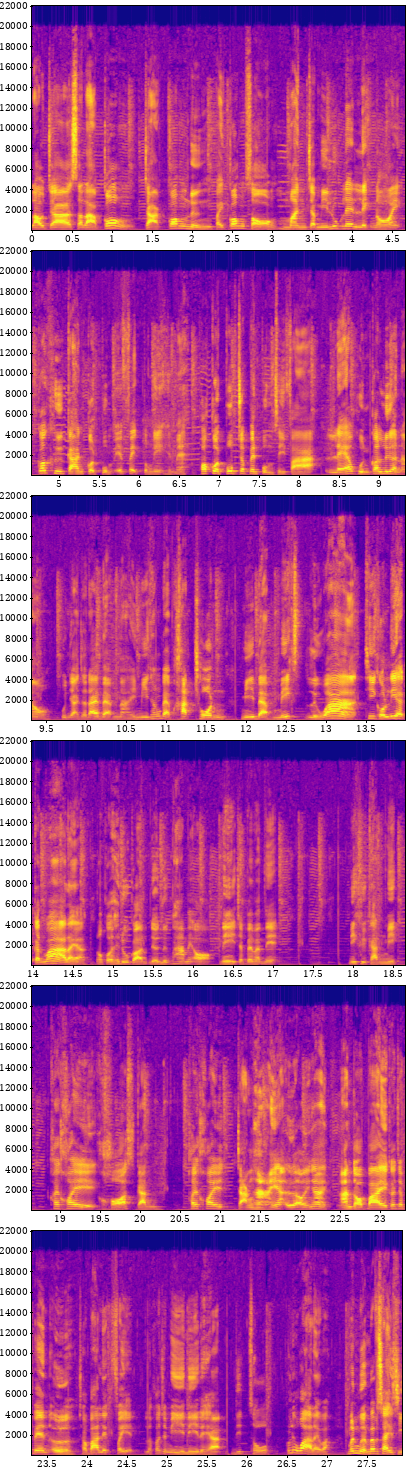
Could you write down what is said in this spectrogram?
เราจะสลับกล้องจากกล้อง 1 ไปกล้อง 2 มันจะมีลูกเล่นเล็กน้อย ก็คือการกดปุ่มเอฟเฟกตรงนี้เห็นไหมพอกดปุ๊บจะเป็นปุ่มสีฟ้า แล้วคุณก็เลื่อนเอา คุณอยากจะได้แบบไหนมีทั้งแบบคัดชน มีแบบมิกซ์หรือว่าที่เขาเรียกกันว่าอะไรอะลองกดให้ดูก่อนเดี๋ยวนึกภาพไม่ออกนี่จะเป็นแบบนี้ นี่คือการมิกซ์ค่อยๆคอสกันค่อยๆ จางหายอะเออเอาง่ายๆอันต่อไปก็จะเป็นเออชาวบ้านเรียกเฟดแล้วก็จะมีนี่เลยฮะดิสโซฟเขาเรียกว่าอะไรวะ มันเหมือนแบบใส่สี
